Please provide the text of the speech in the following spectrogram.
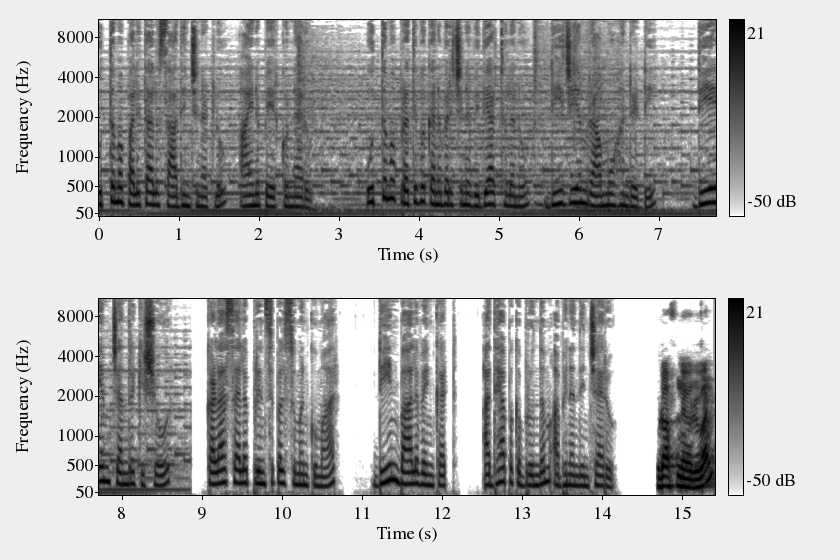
ఉత్తమ ఫలితాలు సాధించినట్లు ఆయన పేర్కొన్నారు. ఉత్తమ ప్రతిభ కనబరిచిన విద్యార్థులను డీజీఎం రామ్మోహన్ రెడ్డి డిఏఎం చంద్రకిషోర్ కళాశాల ప్రిన్సిపల్ సుమన్ కుమార్ డీన్ బాలవెంకట్ అధ్యాపక బృందం అభినందించారు. Good afternoon everyone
